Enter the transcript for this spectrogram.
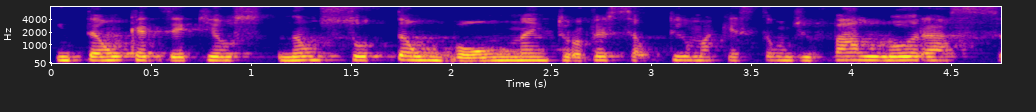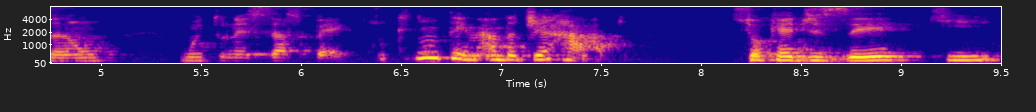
então quer dizer que eu não sou tão bom na introversão. Tem uma questão de valoração muito nesses aspectos, o que não tem nada de errado. Só quer dizer que,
